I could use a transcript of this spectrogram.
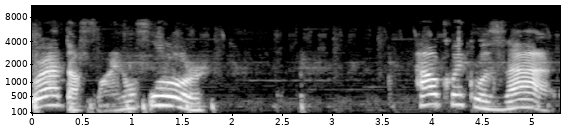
We're at the final floor. How quick was that?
